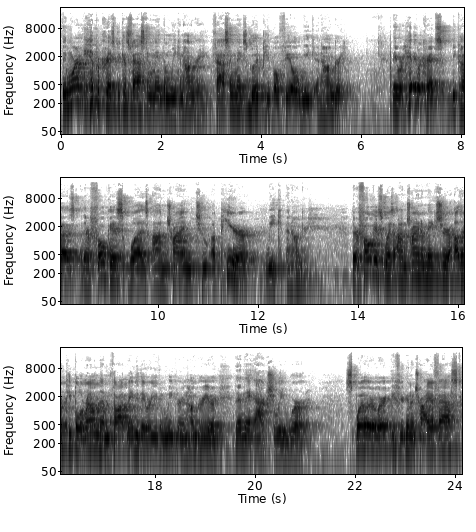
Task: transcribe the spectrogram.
They weren't hypocrites because fasting made them weak and hungry. Fasting makes good people feel weak and hungry. They were hypocrites because their focus was on trying to appear weak and hungry. Their focus was on trying to make sure other people around them thought maybe they were even weaker and hungrier than they actually were. Spoiler alert if you're going to try a fast,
